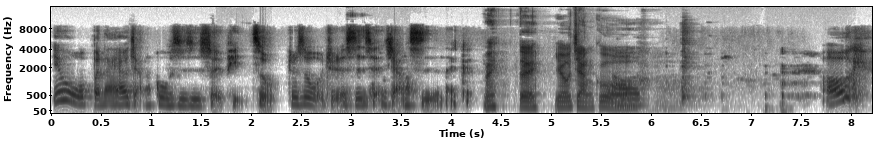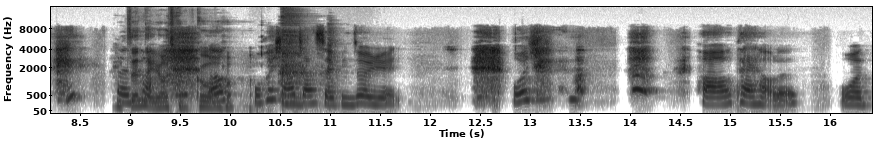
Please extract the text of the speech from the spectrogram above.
因为我本来要讲的故事是水瓶座，就是我觉得似曾相识的那个。哎、对，有讲过哦，，OK，真的有讲过。我会想要讲水瓶座的原因，我会觉得好太好了，我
